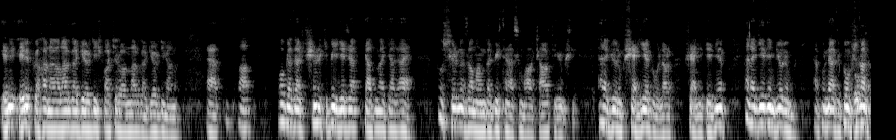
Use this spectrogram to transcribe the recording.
Elif Kakan ağalar da gördük, fakir onlar da gördük yani. E, a- o kadar düşünür ki bir gece yadına gel, e, bu sürünün zamanında bir tanesi bana kağıt vermişti. Hele görüm şehliye koyurlar, şehli dediğim. Hele gideyim görüm, ha, bu nedir, komşudan,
